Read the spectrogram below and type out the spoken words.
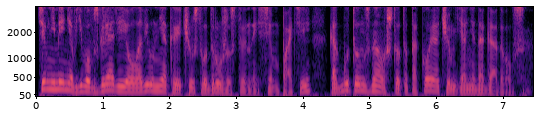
Тем не менее, в его взгляде я уловил некое чувство дружественной симпатии, как будто он знал что-то такое, о чем я не догадывался.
